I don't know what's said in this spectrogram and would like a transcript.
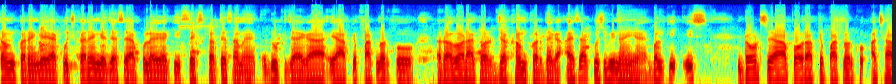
तंग करेंगे या कुछ करेंगे, जैसे आपको लगेगा कि सेक्स करते समय रुक जाएगा या आपके पार्टनर को रगड़ा कर जख्म कर देगा, ऐसा कुछ भी नहीं है। बल्कि इस डॉट से आप और आपके पार्टनर को अच्छा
